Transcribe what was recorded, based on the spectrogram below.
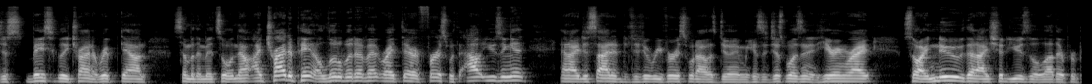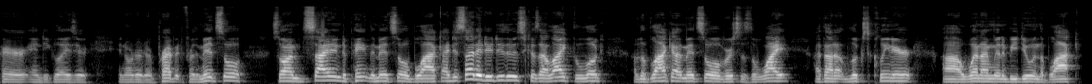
just basically trying to rip down some of the midsole. Now, I tried to paint a little bit of it right there at first without using it, and I decided to reverse what I was doing because it just wasn't adhering right. So I knew that I should use the leather prepare and deglazer in order to prep it for the midsole. So I'm deciding to paint the midsole black. I decided to do this because I like the look of the blackout midsole versus the white. I thought it looks cleaner uh, when I'm going to be doing the black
